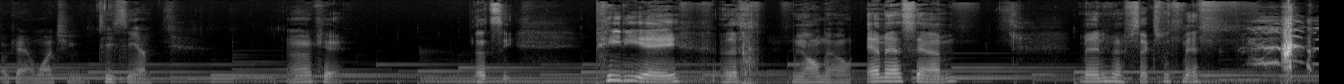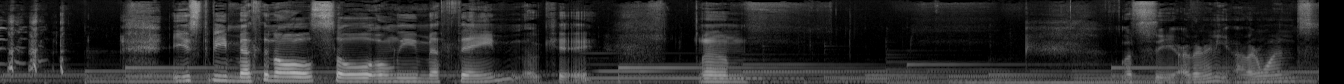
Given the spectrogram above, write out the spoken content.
Okay, I'm watching TCM. Okay. Let's see. PDA, ugh, we all know. MSM, men who have sex with men. It used to be methanol, so only methane. Okay. Um. Let's see. Are there any other ones?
